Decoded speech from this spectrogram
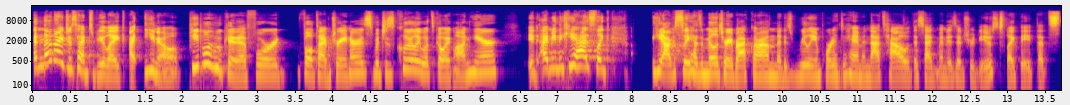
And then I just had to be like, I, you know, people who can afford full-time trainers, which is clearly what's going on here. It I mean, he has like he obviously has a military background that is really important to him and that's how the segment is introduced like they that's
